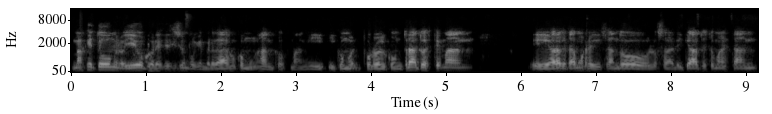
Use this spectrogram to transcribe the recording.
más que todo me lo llevo por este season porque en verdad es como un handcuff, man. Y, como por el contrato de este man, eh, ahora que estamos revisando los salary caps, estos man están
